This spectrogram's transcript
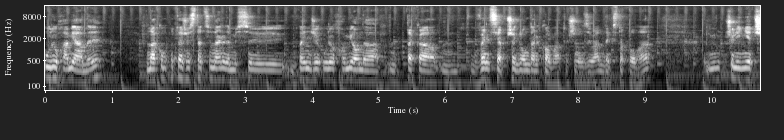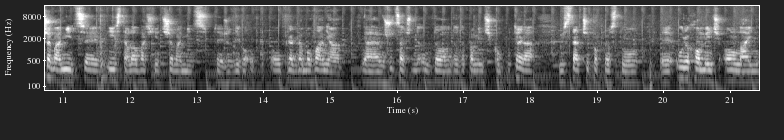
Uruchamiamy. Na komputerze stacjonarnym s- będzie uruchomiona taka mm, wersja przeglądarkowa, to się nazywa desktopowa. Mm, Czyli nie trzeba nic e, instalować, nie trzeba nic żadnego op- oprogramowania e, wrzucać do, do, do pamięci komputera. Wystarczy po prostu e, uruchomić online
